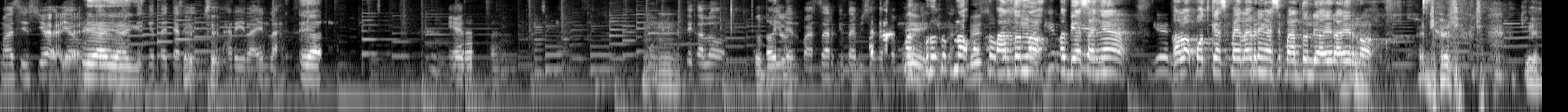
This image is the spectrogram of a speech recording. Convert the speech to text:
Masih syok dia. Iya, iya, Nanti kita cari hari lain lah. Iya. Ya, Mm-mm. nanti kalau di. Denpasar kita bisa ketemu. Eh, Penutup no, Besok pantun no. biasanya Gin. kalau podcast peler nih ngasih pantun di akhir-akhir no. Aduh, aduh, aduh.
